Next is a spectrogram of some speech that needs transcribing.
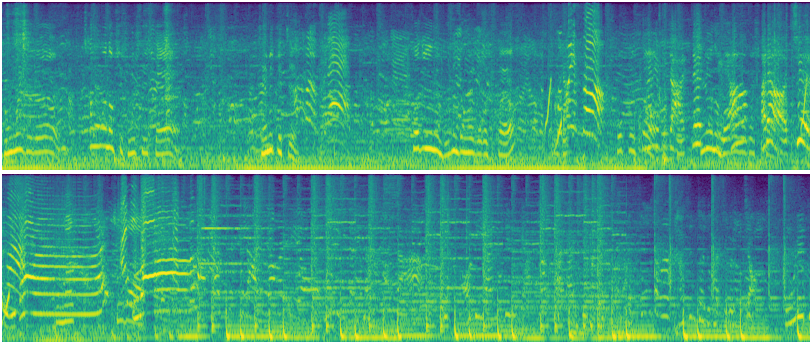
동물들을 창문 없이 볼 수 있대. 재밌겠지? 네 서준이는 무슨 동물 보고 싶어요? 보고 있어 뽀뽀 있어. 자리 모두 지우는 뭐 앉아주세요. 하고 싶어? 하나, 출발! 출발! 가슴털도 가지고 있죠. 오래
